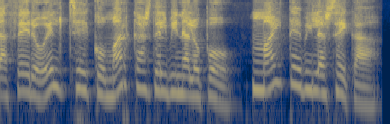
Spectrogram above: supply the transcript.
Acero Elche, Comarcas del Vinalopó. Maite Vilaseca.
